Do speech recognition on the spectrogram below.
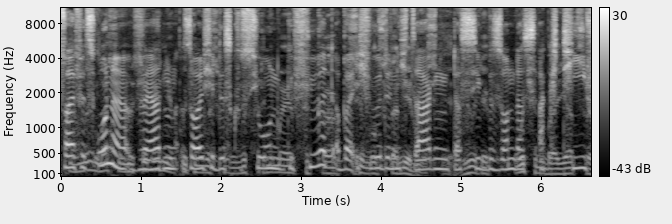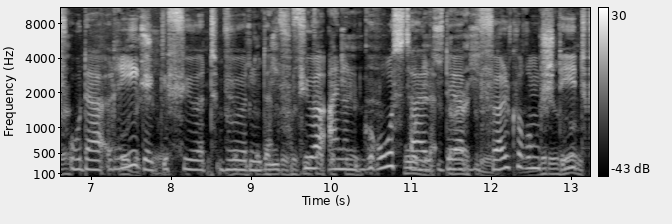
Zweifelsohne werden solche Diskussionen geführt, aber ich würde nicht sagen, dass sie besonders aktiv oder rege geführt würden, denn für einen Großteil der Bevölkerung steht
